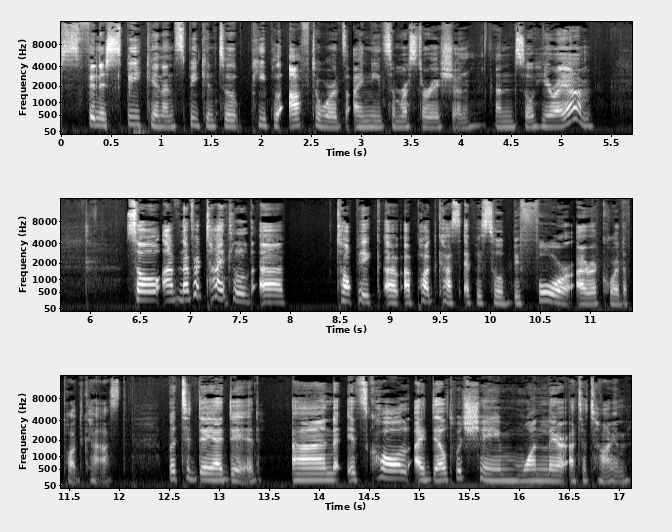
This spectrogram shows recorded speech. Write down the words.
finish speaking and speaking to people afterwards, I need some restoration, and so here I am. So I've never titled a topic, a, a podcast episode before I record a podcast, but today I did. And it's called I Dealt with Shame One Layer at a Time.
